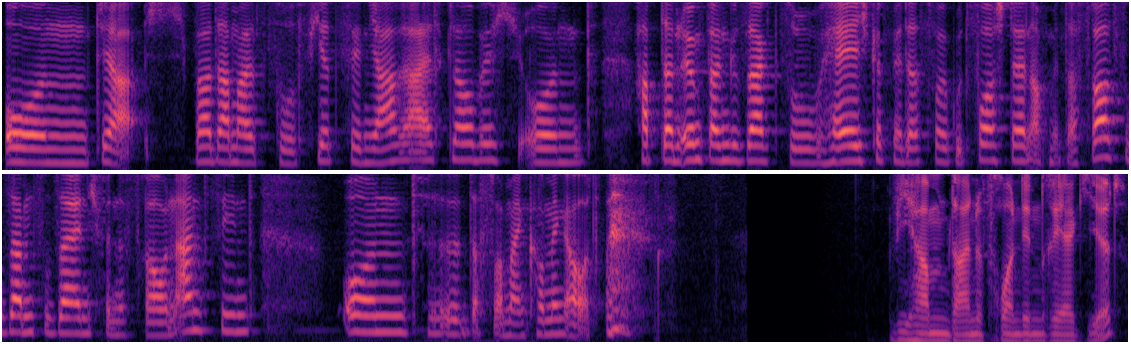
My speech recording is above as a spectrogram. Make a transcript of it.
Und ja, ich war damals so 14 Jahre alt, glaube ich, und habe dann irgendwann gesagt, so, hey, ich könnte mir das voll gut vorstellen, auch mit einer Frau zusammen zu sein. Ich finde Frauen anziehend. Und äh, das war mein Coming Out. Wie haben deine Freundinnen reagiert?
